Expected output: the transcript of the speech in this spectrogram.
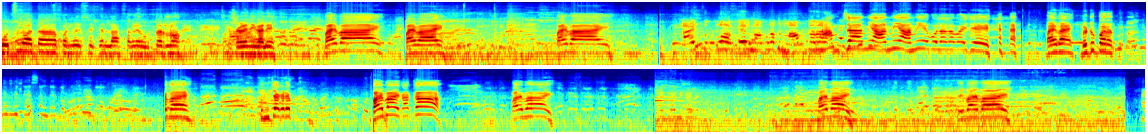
पोचलो आता पनवेल स्टेशनला. सगळे उतरलो. सगळे निघाले. Bye bye bye bye bye bye काय चुकलो असेल माफ करा. आमचं आम्ही आम्ही आम्ही बोलायला पाहिजे. बाय बाय भेटू परत. बाय बाय तुमच्याकडे बाय बाय काका. Bye bye bye bye bye bye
